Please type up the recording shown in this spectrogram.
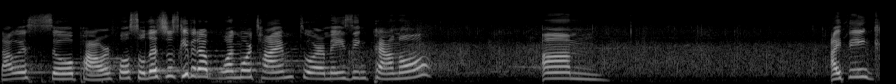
That was so powerful. So let's just give it up one more time to our amazing panel. Um, I think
